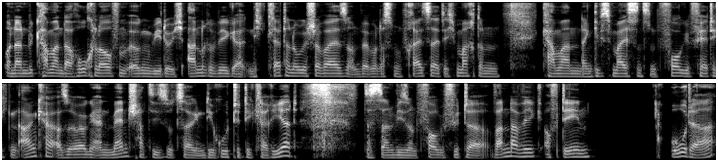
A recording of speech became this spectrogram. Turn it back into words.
Und dann kann man da hochlaufen, irgendwie durch andere Wege, halt nicht klettern logischerweise. Und wenn man das nur freizeitig macht, dann kann man, dann gibt es meistens einen vorgefertigten Anker. Also irgendein Mensch hat sich sozusagen die Route deklariert. Das ist dann wie so ein vorgeführter Wanderweg auf den. Oder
